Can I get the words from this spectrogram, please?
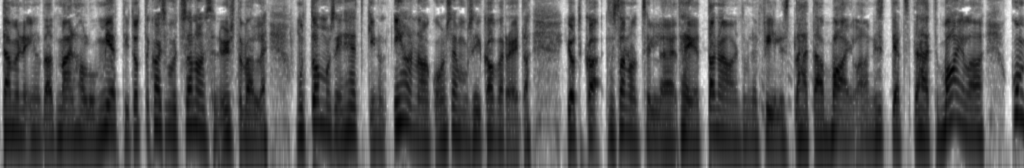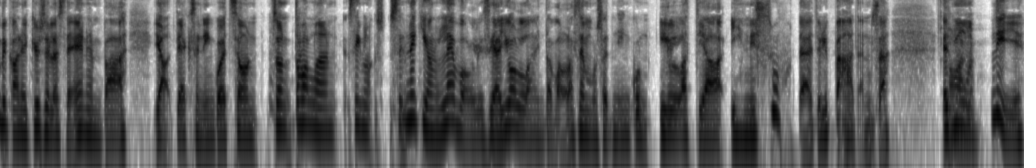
tämmöinen ilta, että mä en halua miettiä. Totta kai sä voit sanoa sen ystävälle, mutta tommosiin hetkiin on ihanaa, kun on semmoisia kavereita, jotka sä sanot silleen, että hei, että tänään on tämmöinen fiilis, että lähdetään bailaan. Niin sitten tiedät, että bailaan, kumpikaan ei kysele se enempää. Ja tiedätkö, niin kuin, että se on, se on tavallaan, siinä, se, nekin on levollisia jollain tavalla semmoiset niin illat ja ihmissuhteet ylipäätänsä. Et muut, niin,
